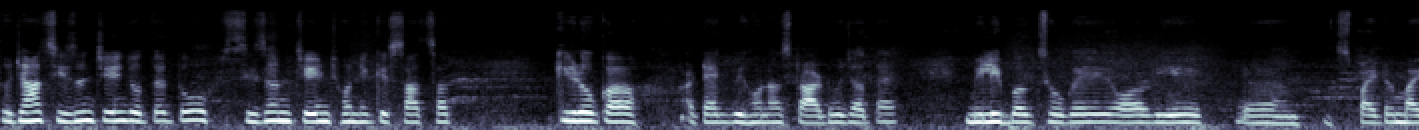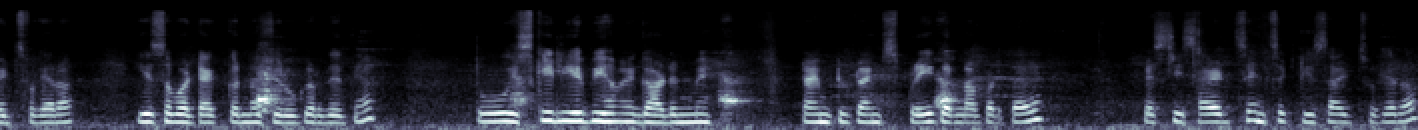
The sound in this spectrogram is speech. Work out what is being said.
तो जहाँ सीज़न चेंज होता है तो सीज़न चेंज होने के साथ साथ कीड़ों का अटैक भी होना स्टार्ट हो जाता है। मिली बग्स हो गए और ये स्पाइडर माइट्स वगैरह, ये सब अटैक करना शुरू कर देते हैं। तो इसके लिए भी हमें गार्डन में टाइम टू टाइम स्प्रे करना पड़ता है। पेस्टिसाइड्स इंसेक्टिसाइड्स वगैरह।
